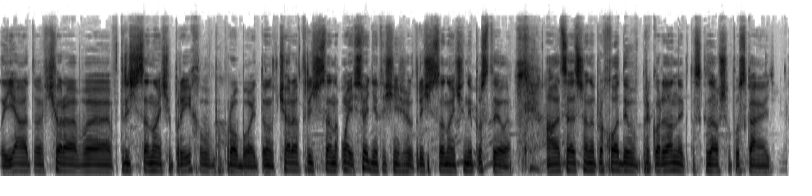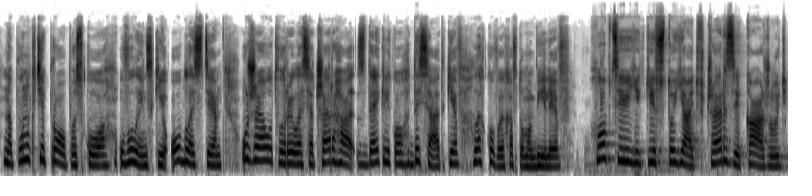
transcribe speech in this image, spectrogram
Я от вчора в, в 3 часа ночі приїхав попробувати. То вчора в 3 часа ой, сьогодні точніше в 3 часа ночі не пустили. Але це ще не проходив прикордонник, то сказав, що пускають. На пункті пропуску у Волинській області уже утворилася черга з декількох десятків легкових автомобілів. Хлопці, які стоять в черзі, кажуть,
